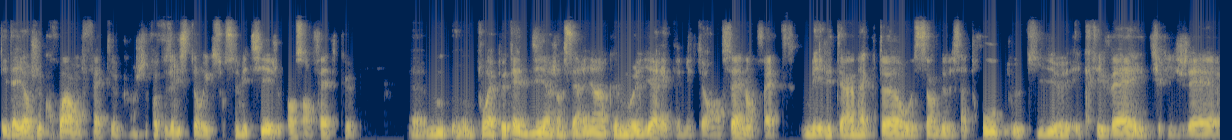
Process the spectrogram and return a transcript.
Et d'ailleurs, je crois, en fait, quand je refaisais l'historique sur ce métier, je pense, en fait, que euh, on pourrait peut-être dire, j'en sais rien, que Molière était metteur en scène, en fait. Mais il était un acteur au sein de sa troupe qui euh, écrivait et dirigeait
